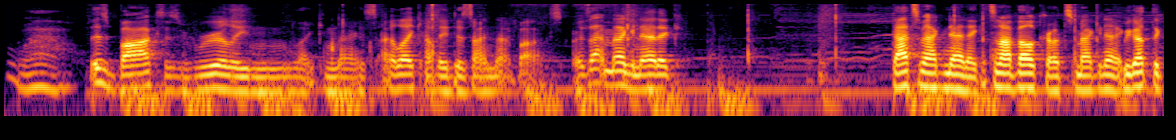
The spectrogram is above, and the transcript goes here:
Wow, this box is really like nice. I like how they designed that box. Is that magnetic? That's magnetic. It's not Velcro, it's magnetic. We got the,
